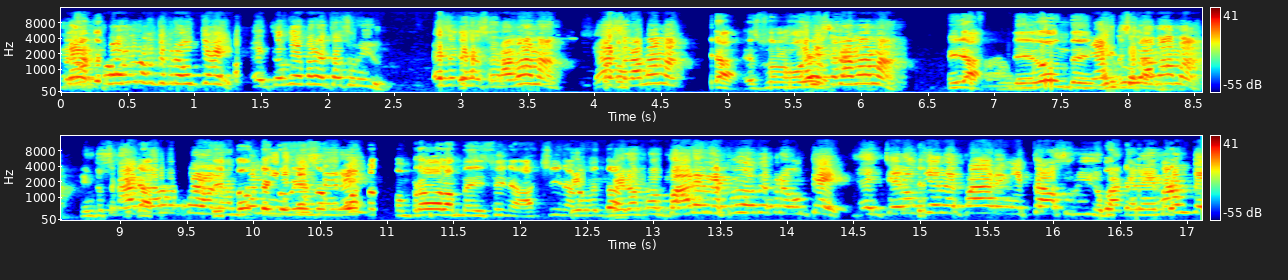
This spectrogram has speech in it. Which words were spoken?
Responde lo que te pregunté. ¿El que no tiene padre en Estados Unidos? Ese que hace la mamá. ¿Qué hace la mamá? Mira, esos son los ¿Qué jodidos. hace la mamá? Mira, ¿de dónde? ¿Qué hace la mamá? Entonces, Mira, ¿De dónde el niños, ¿qué gobierno compraba las medicinas? A China, ¿no verdad? Pero compadre, que te pregunté. El que no tiene padre en Estados Unidos, para que le mande,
